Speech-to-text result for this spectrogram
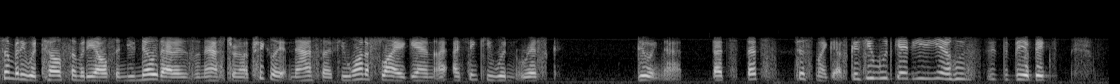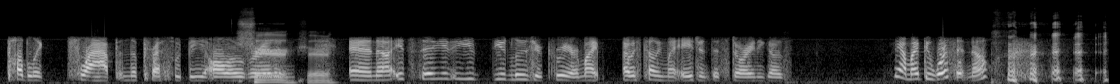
somebody would tell somebody else, and you know that as an astronaut, particularly at NASA, if you want to fly again, I, I think you wouldn't risk doing that. That's that's just my guess, because you would get you, know who's to be a big public flap, and the press would be all over sure, it. And, sure. And uh, it's uh, you, you'd lose your career. My I was telling my agent this story, and he goes, "Yeah, it might be worth it, no?"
